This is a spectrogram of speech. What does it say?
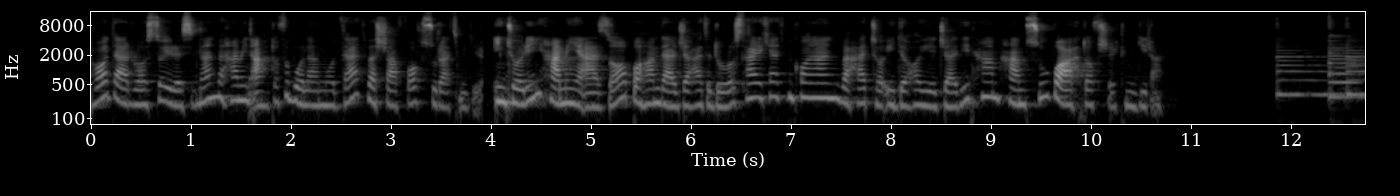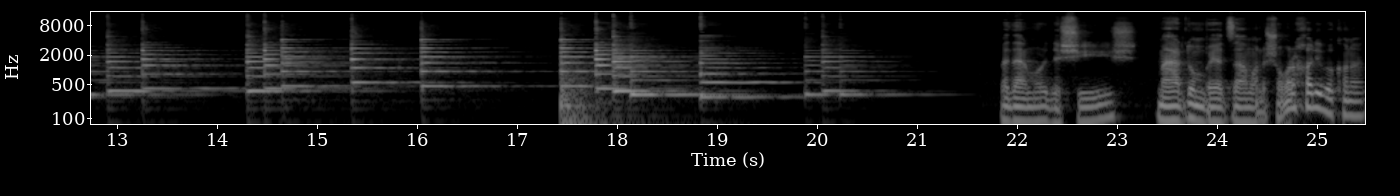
کارها در راستای رسیدن به همین اهداف بلند مدت و شفاف صورت می‌گیره. اینطوری همه اعضا با هم در جهت درست حرکت می‌کنن و حتی ایده های جدید هم همسو با اهداف شکل می‌گیرن. و در مورد شیش مردم باید زمان شما رو خالی بکنند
